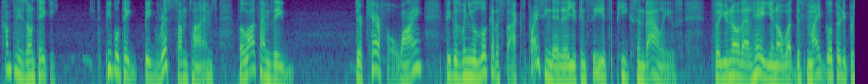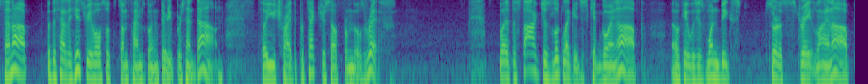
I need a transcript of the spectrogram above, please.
companies don't take people take big risks sometimes, but a lot of times they they're careful. Why? Because when you look at a stock's pricing data, you can see its peaks and valleys. So you know that, hey, you know what, this might go 30% up, but this has a history of also sometimes going 30% down. So you try to protect yourself from those risks. But if the stock just looked like it just kept going up, okay, it was just one big sort of straight line up,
